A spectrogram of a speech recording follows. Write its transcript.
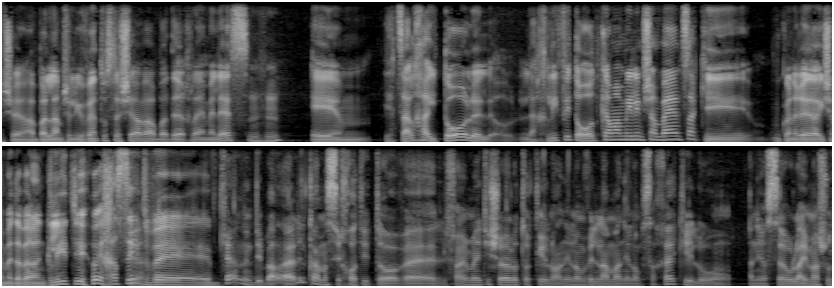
שהבלם של יובנטוס לשעבר, בדרך ל-MLS. Mm-hmm. יצא לך איתו, להחליף איתו עוד כמה מילים שם באמצע? כי הוא כנראה האיש שמדבר אנגלית יחסית, כן. ו... כן, דיבר, היה לי כמה שיחות איתו, ולפעמים הייתי שואל אותו, כאילו, אני לא מבין למה אני לא משחק, כאילו, אני עושה אולי משהו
